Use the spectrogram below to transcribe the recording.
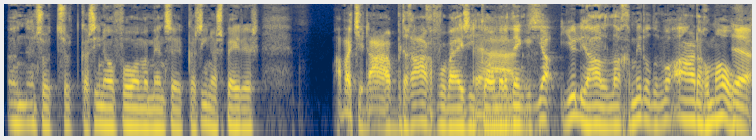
een, een soort, soort casino forum met mensen, casino-spelers. Maar wat je daar bedragen voorbij ziet Ja, komen, dan denk ik, ja, jullie halen dat gemiddelde wel aardig omhoog. Ja,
